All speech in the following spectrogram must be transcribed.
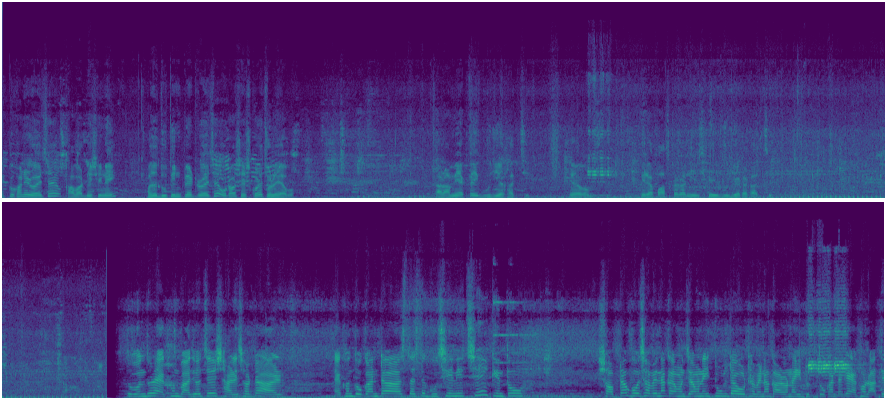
একটুখানি রয়েছে, খাবার বেশি নেই। হয়তো দু তিন প্লেট রয়েছে, ওটাও শেষ করে চলে যাব। আর আমি একটা এই ভুজিয়া খাচ্ছি, এরকম। এরা পাঁচ টাকা নিয়েছে, এই ভুজিয়াটা খাচ্ছি। তো বন্ধুরা, এখন বাজে হচ্ছে সাড়ে ছটা, আর এখন দোকানটা আস্তে আস্তে গুছিয়ে নিচ্ছে, কিন্তু সবটাও গোছাবে না কারণ যেমন এই টুলটা ওঠাবে না, কারণ এই দোকানটাকে এখন রাতে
